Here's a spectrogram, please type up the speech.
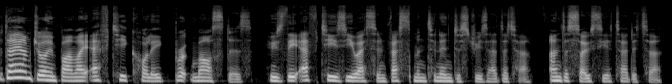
Today I'm joined by my FT colleague Brooke Masters, who's the FT's US Investment and Industries Editor and Associate Editor.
